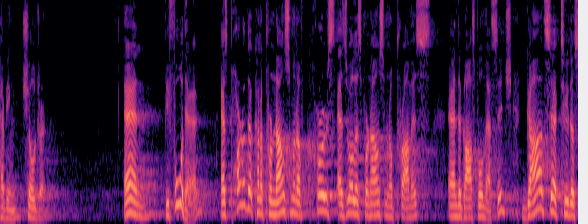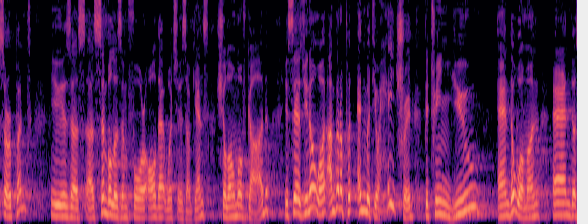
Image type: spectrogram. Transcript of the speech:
having children. And before that, as part of the kind of pronouncement of curse as well as pronouncement of promise and the gospel message, God said to the serpent, he is a, a, symbolism for all that which is against shalom of God. He says, You know what? I'm going to put enmity or hatred between you and the woman, and the,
